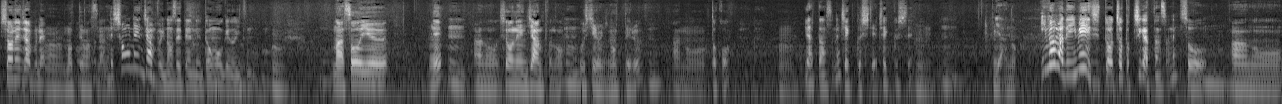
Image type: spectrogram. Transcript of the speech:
少年ジャンプね。うん、載ってますよねなんで。少年ジャンプに載せてんねんって思うけど、いつも。うん。まあ、そういう、ね、うん。あの、少年ジャンプのうん後ろに載ってる、うんあの、とこ、うん、やったんすね？チェックして。チェックして。うん。うん。いや、あの、今までイメージとちょっと違ったんですよね？そう、うんあの、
